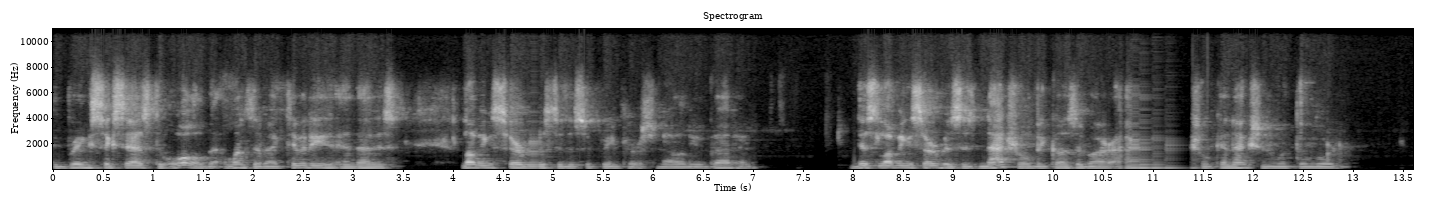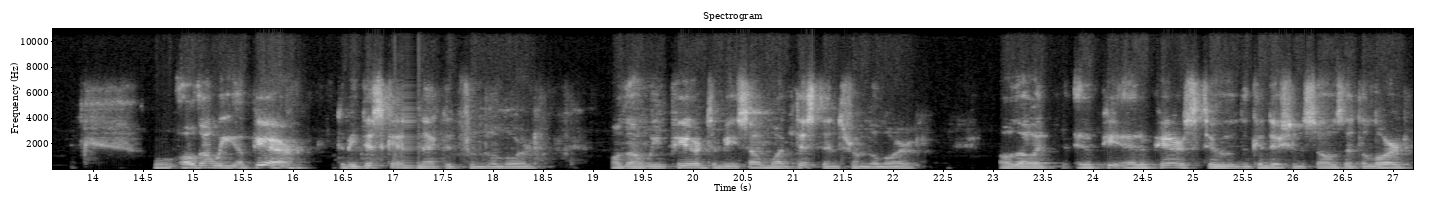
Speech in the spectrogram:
to bring success to all the ones of activity, and that is loving service to the Supreme Personality of Godhead. This loving service is natural because of our actual connection with the Lord. Although we appear to be disconnected from the Lord, although we appear to be somewhat distant from the Lord, although it, it, it appears to the conditioned souls that the Lord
